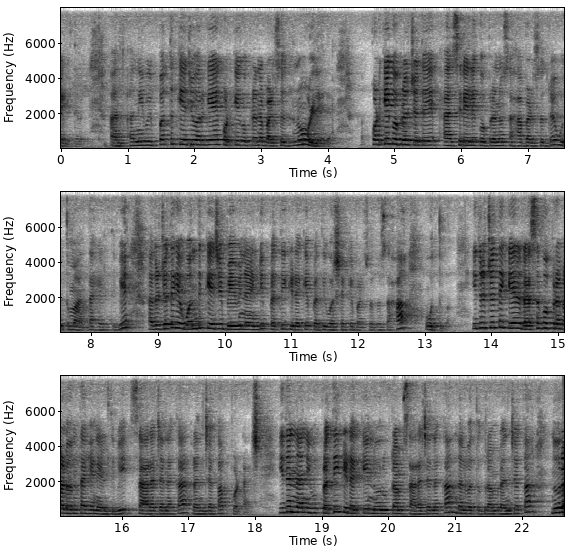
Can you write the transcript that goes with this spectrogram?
ಹೇಳ್ತೇವೆ. ನೀವು ಇಪ್ಪತ್ತು ಕೆ ಜಿವರೆಗೆ ಕೊಟ್ಟಿಗೆ ಗೊಬ್ಬರನ ಬಳಸಿದ್ರೂ ಒಳ್ಳೆಯದೇ ಕೊಟ್ಟಿಗೆ ಗೊಬ್ಬರ ಜೊತೆ ಹಸಿರೆಲೆ ಗೊಬ್ಬರನೂ ಸಹ ಬಳಸಿದ್ರೆ ಉತ್ತಮ ಅಂತ ಹೇಳ್ತೀವಿ. ಅದ್ರ ಜೊತೆಗೆ ಒಂದು ಕೆ ಜಿ ಬೇವಿನ ಹಿಂಡಿ ಪ್ರತಿ ಗಿಡಕ್ಕೆ ಪ್ರತಿ ವರ್ಷಕ್ಕೆ ಬಳಸೋದು ಸಹ ಉತ್ತಮ. ಇದ್ರ ಜೊತೆಗೆ ರಸಗೊಬ್ಬರಗಳು ಅಂತ ಏನು ಹೇಳ್ತೀವಿ? ಸಾರಜನಕ, ರಂಜಕ ಪೊಟ್ಯಾಶ್ ಇದನ್ನು ನೀವು ಪ್ರತಿ ಗಿಡಕ್ಕೆ ನೂರು ಗ್ರಾಮ್ ಸಾರಜನಕ, ನಲವತ್ತು ಗ್ರಾಮ್ ರಂಜಕ, ನೂರ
